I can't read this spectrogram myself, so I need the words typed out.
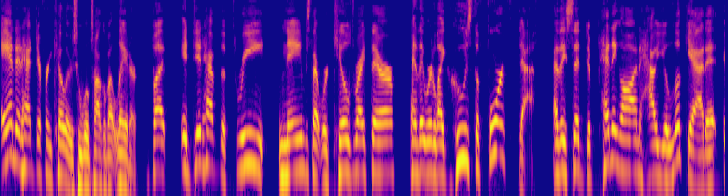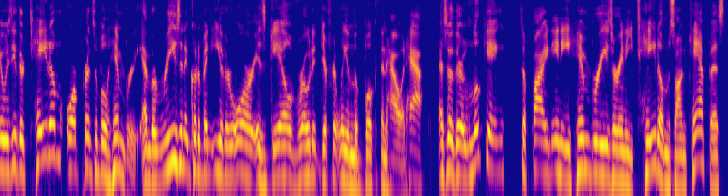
And it had different killers who we'll talk about later. But it did have the three names that were killed right there. And they were like, who's the fourth death? And they said, depending on how you look at it, it was either Tatum or Principal Himbry. And the reason it could have been either or is Gale wrote it differently in the book than how it happened. And so they're looking to find any Himbrys or any Tatums on campus.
